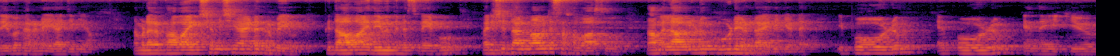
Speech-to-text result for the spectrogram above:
ദൈവകരണ യാചിക്കാം. നമ്മുടെ കർത്താവായ ഈശ്വമിശിയായുടെ കൃപയും പിതാവായ ദൈവത്തിന്റെ സ്നേഹവും പരിശുദ്ധാത്മാവിന്റെ സഹവാസവും നാം എല്ലാവരോടും കൂടെ ഉണ്ടായിരിക്കട്ടെ. ഇപ്പോഴും എപ്പോഴും എന്നേക്കും.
